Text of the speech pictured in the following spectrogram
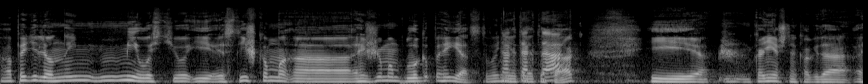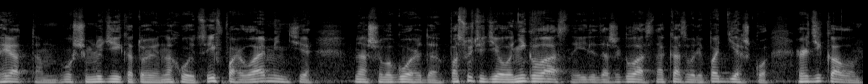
определенной милостью и слишком э, режимом благоприятствования. Так, это, так, это так. так. И, конечно, когда ряд там, в общем, людей, которые находятся и в парламенте нашего города, по сути дела, негласно или даже гласно оказывали поддержку радикалам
